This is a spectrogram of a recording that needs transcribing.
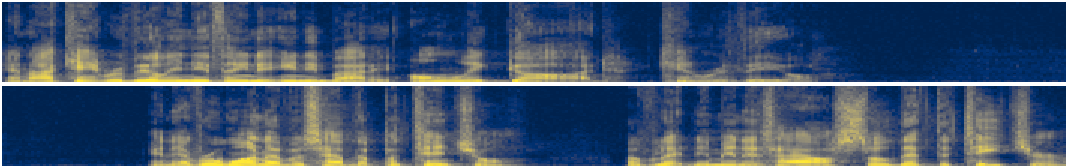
And I can't reveal anything to anybody. Only God can reveal. And every one of us have the potential of letting him in his house so that the teacher,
